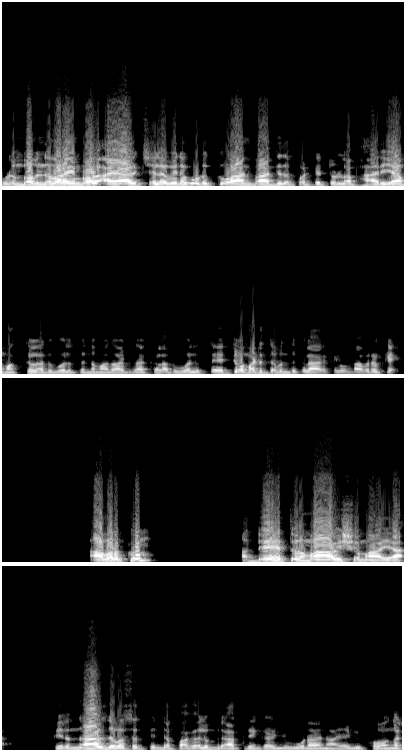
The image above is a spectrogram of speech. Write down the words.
കുടുംബം എന്ന് പറയുമ്പോൾ അയാൾ ചെലവിന് കൊടുക്കുവാൻ ബാധ്യതപ്പെട്ടിട്ടുള്ള ഭാര്യ മക്കൾ അതുപോലെ തന്നെ മാതാപിതാക്കൾ അതുപോലത്തെ ഏറ്റവും അടുത്ത ബന്ധുക്കൾ ആരൊക്കെയുണ്ട്? അവരൊക്കെ. അവർക്കും അദ്ദേഹത്തിനും ആവശ്യമായ പെരുന്നാൾ ദിവസത്തിന്റെ പകലും രാത്രിയും കഴിഞ്ഞുകൂടാനായ വിഭവങ്ങൾ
